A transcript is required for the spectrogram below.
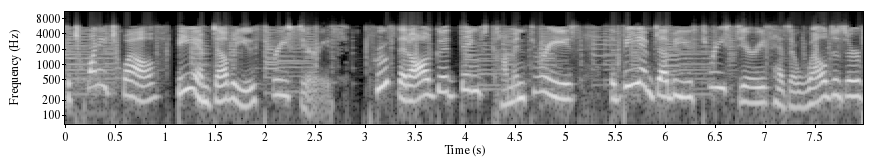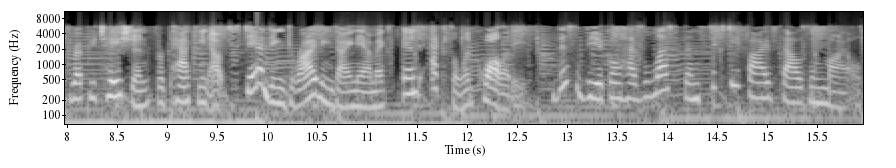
The 2012 BMW 3 Series. Proof that all good things come in threes, the BMW 3 Series has a well-deserved reputation for packing outstanding driving dynamics and excellent quality. This vehicle has less than 65,000 miles.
